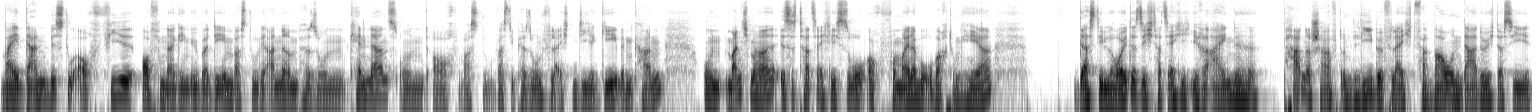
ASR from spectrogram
weil dann bist du auch viel offener gegenüber dem, was du der anderen Person kennenlernst und auch was du, was die Person vielleicht dir geben kann. Und manchmal ist es tatsächlich so, auch von meiner Beobachtung her, dass die Leute sich tatsächlich ihre eigene Partnerschaft und Liebe vielleicht verbauen dadurch, dass sie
